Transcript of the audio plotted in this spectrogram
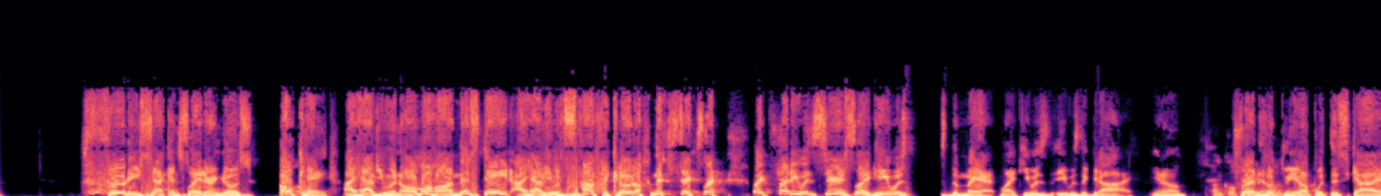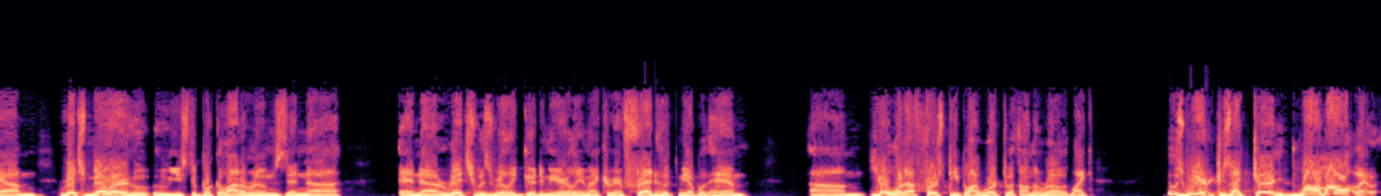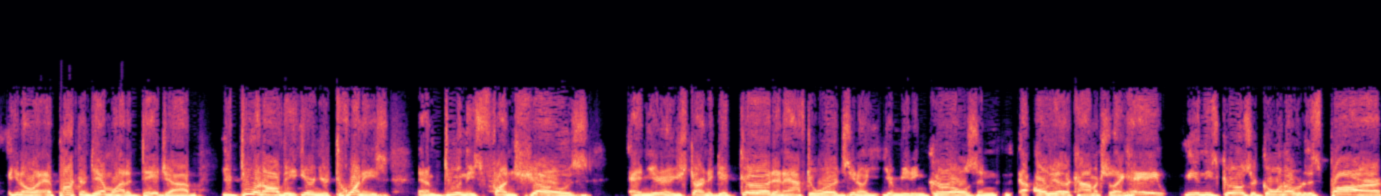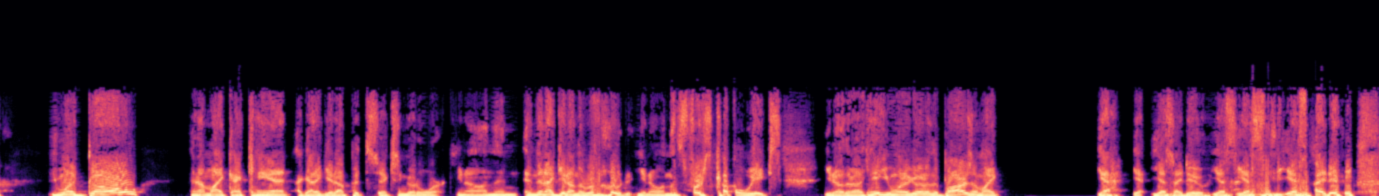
30 seconds later and goes, "Okay, I have you in Omaha on this date. I have you in South Dakota on this date." It's like like Freddie was serious. Like he was the man. Like he was he was the guy. You know. Uncle Fred hooked me up with this guy, um, Rich Miller, who who used to book a lot of rooms, and uh, and uh, Rich was really good to me early in my career. Fred hooked me up with him um, you know, one of the first people I worked with on the road. Like, it was weird because like during while I'm all you know at Procter and Gamble had a day job. You're doing all the you're in your 20s, and I'm doing these fun shows. And you know you're starting to get good, and afterwards, you know you're meeting girls, and all the other comics are like, "Hey, me and these girls are going over to this bar. You want to go?" And I'm like, I can't. I got to get up at six and go to work, you know. And then and then I get on the road, you know. In those first couple weeks, you know, they're like, "Hey, you want to go to the bars?" I'm like, yeah, yeah, yes, I do. Yes, yes, yes, I do.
